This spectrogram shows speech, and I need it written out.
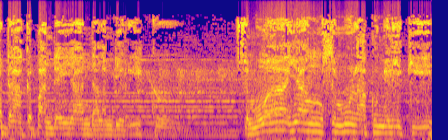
ada kepandaian dalam diriku. Semua yang semula ku miliki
